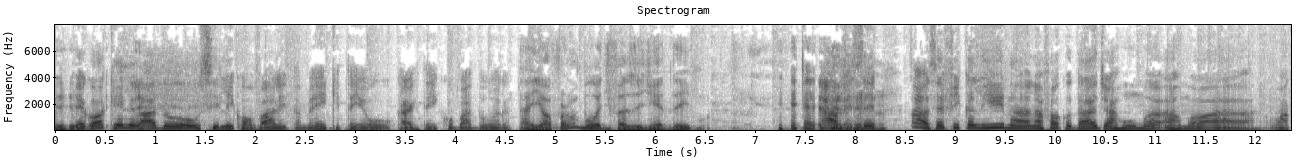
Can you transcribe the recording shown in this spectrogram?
É igual aquele lá do Silicon Valley também, que tem o cara que tem incubadora. Aí é uma forma boa de fazer dinheiro daí, pô. Ah, você, ah, você fica ali na, na faculdade, arruma, arruma uma, uma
